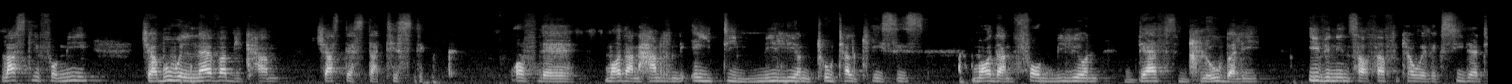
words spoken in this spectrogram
Lastly, for me, Jabu will never become just a statistic of the more than 180 million total cases, more than 4 million deaths globally. Even in South Africa, we've exceeded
